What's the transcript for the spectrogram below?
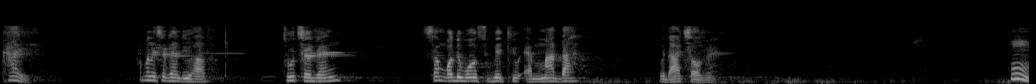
Kai, how many children do you have? Two children. Somebody wants to make you a mother without children. Hmm.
